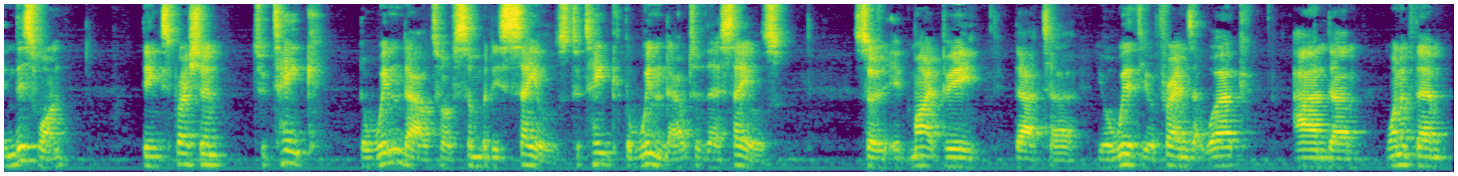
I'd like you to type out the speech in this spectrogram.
In this one, the expression to take the wind out of somebody's sails, to take the wind out of their sails. So it might be that uh, you're with your friends at work, and um, one of them,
